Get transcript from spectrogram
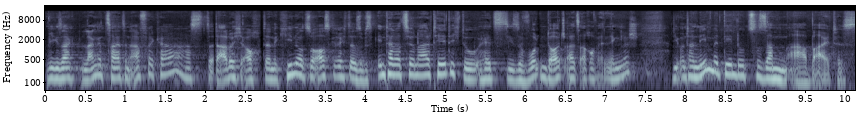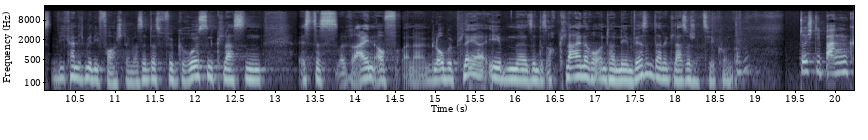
wie gesagt, lange Zeit in Afrika, hast dadurch auch deine Keynote so ausgerichtet, also bist international tätig, du hältst sie sowohl in Deutsch als auch auf Englisch. Die Unternehmen, mit denen du zusammenarbeitest, wie kann ich mir die vorstellen? Was sind das für Größenklassen? Ist das rein auf einer Global Player Ebene? Sind das auch kleinere Unternehmen? Wer sind deine klassischen Zielkunden? Mhm. Durch die Bank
